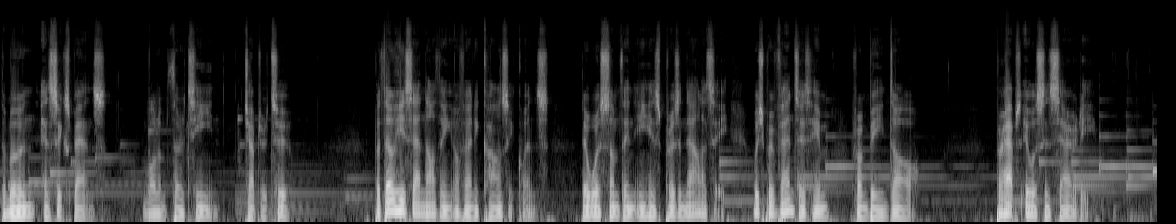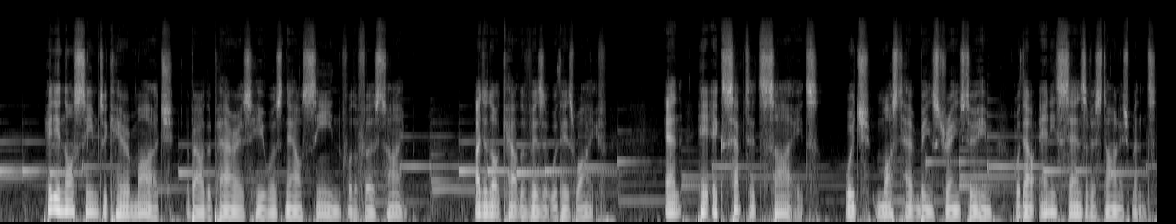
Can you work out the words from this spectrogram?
The Moon and Sixpence, Volume 13, Chapter 2. But though he said nothing of any consequence, there was something in his personality which prevented him from being dull. Perhaps it was sincerity. He did not seem to care much about the Paris he was now seeing for the first time. I do not count the visit with his wife, and he accepted sights which must have been strange to him without any sense of astonishment.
